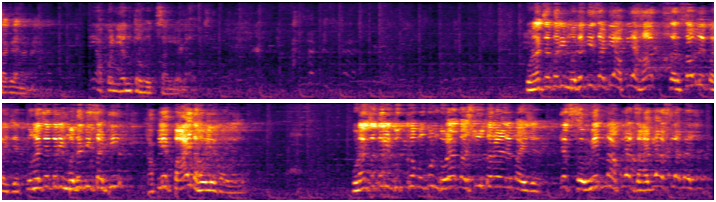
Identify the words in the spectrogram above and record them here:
सगळ्यांना आपण यंत्र होत चाललेलो आहोत. कुणाच्या तरी मदतीसाठी आपले हात सरसावले पाहिजेत कुणाच्या तरी मदतीसाठी आपले पाय धावले पाहिजेत. कुणाचं तरी दुःख बघून डोळ्यात अश्रू तरळले पाहिजे त्या संवेदना आपल्या जाग्या असल्या पाहिजेत.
